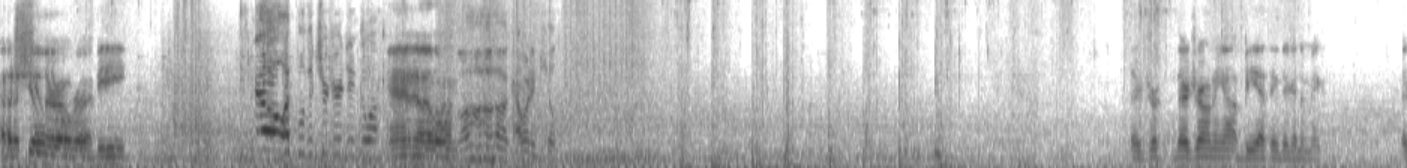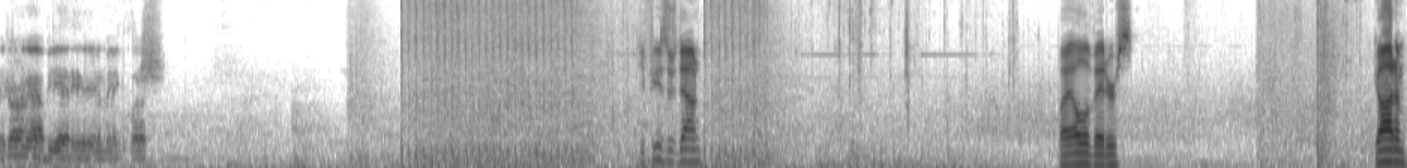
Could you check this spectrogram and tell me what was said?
Got a shielder over at B No, I pulled the trigger, it didn't go off. and another one. Fuck, I would have killed. They're dr- they're droning out B. I think they're gonna make. They're droning out B. I think they're gonna make a push. Defuser's down. By elevators. Got him.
